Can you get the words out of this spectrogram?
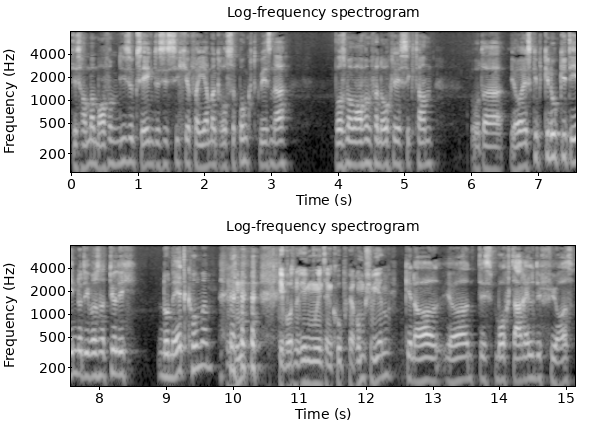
das haben wir am Anfang nie so gesehen. Das ist sicher für ein großer Punkt gewesen, auch, was wir am Anfang vernachlässigt haben. Oder ja, es gibt genug Ideen, nur die was natürlich noch nicht kommen. Die, was noch irgendwo in seinem Kopf herumschwirren. Genau, ja, das macht auch relativ viel aus.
